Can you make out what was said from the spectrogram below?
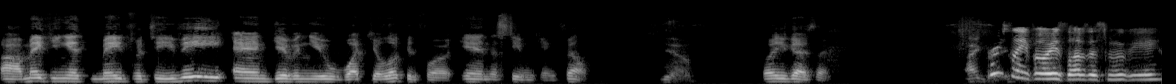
uh, making it made for TV and giving you what you're looking for in a Stephen King film. Yeah. What do you guys think? I agree. Personally, I've always loved this movie.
